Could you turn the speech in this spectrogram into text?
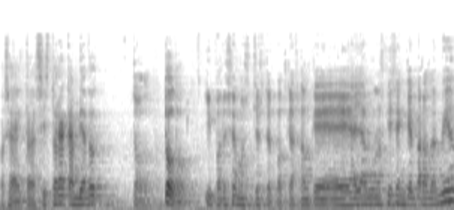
O sea, el transistor ha cambiado Todo. todo. Y por eso hemos hecho este podcast. Aunque hay algunos que dicen que para dormir,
